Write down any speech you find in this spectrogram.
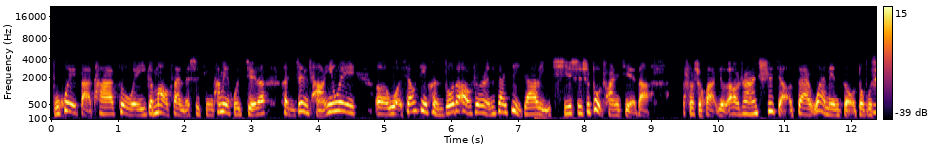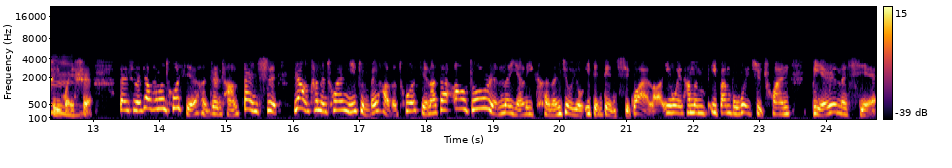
不会把它作为一个冒犯的事情，他们也会觉得很正常，因为呃，我相信很多的澳洲人在自己家里其实是不穿鞋的。说实话，有的澳洲人赤脚在外面走都不是一回事，但是呢，叫他们脱鞋很正常。但是让他们穿你准备好的拖鞋呢，在澳洲人的眼里可能就有一点点奇怪了，因为他们一般不会去穿别人的鞋，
